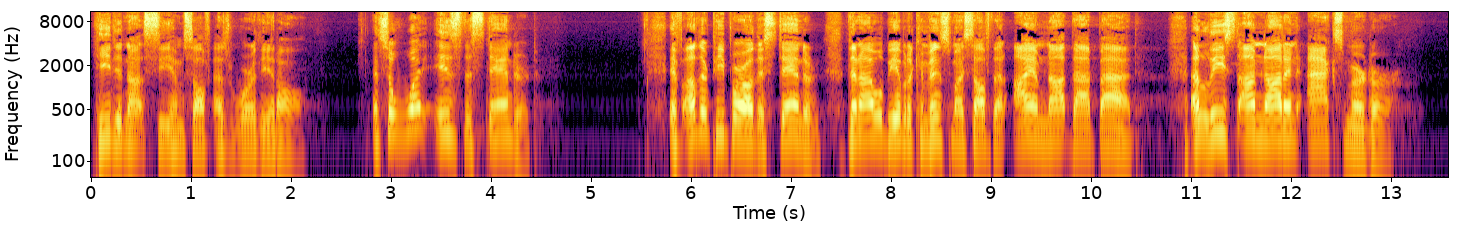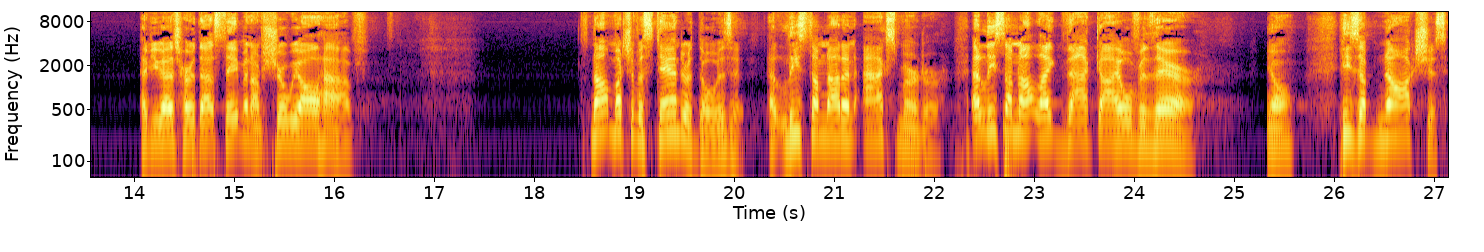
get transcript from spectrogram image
He did not see himself as worthy at all. And so, what is the standard? If other people are the standard, then I will be able to convince myself that I am not that bad. At least I'm not an axe murderer. Have you guys heard that statement? I'm sure we all have. It's not much of a standard, though, is it? At least I'm not an axe murderer. At least I'm not like that guy over there. You know, he's obnoxious.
